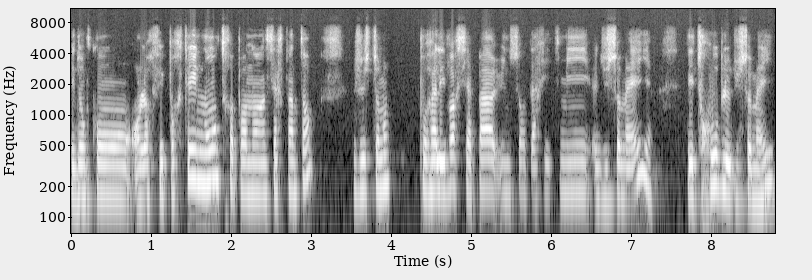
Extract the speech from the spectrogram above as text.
Et donc on, on, leur fait porter une montre pendant un certain temps, justement pour aller voir s'il n'y a pas une sorte d'arythmie du sommeil, des troubles du sommeil.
